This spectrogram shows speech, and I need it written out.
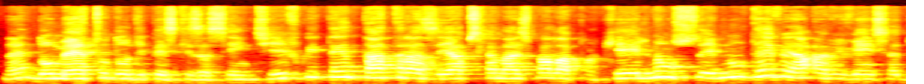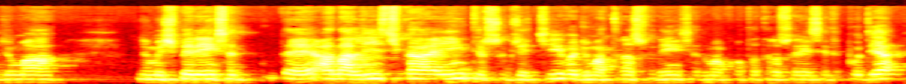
né, do método de pesquisa científico e tentar trazer a psicanálise para lá, porque ele não, ele não teve a, vivência de uma, de uma experiência é, analítica intersubjetiva, de uma transferência, de uma contra-transferência. Ele podia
